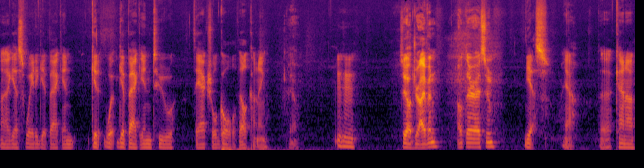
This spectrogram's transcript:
I guess, way to get back in, get w- get back into the actual goal of elk hunting. yeah. Mm-hmm. So y'all driving out there, I assume? Yes. Yeah. The kind of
